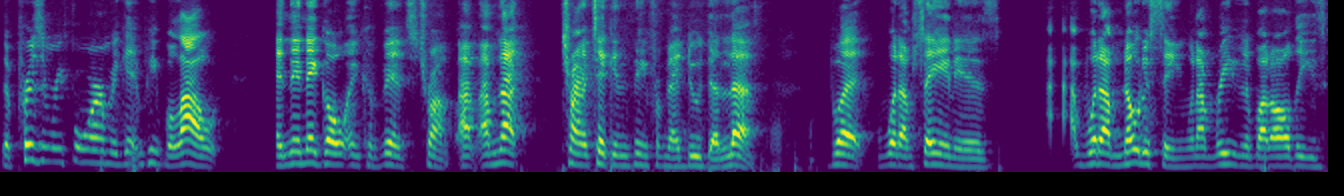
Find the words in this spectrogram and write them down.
the prison reform and getting people out, and then they go and convince Trump. I'm, I'm not trying to take anything from that dude that left, but what I'm saying is, what I'm noticing when I'm reading about all these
